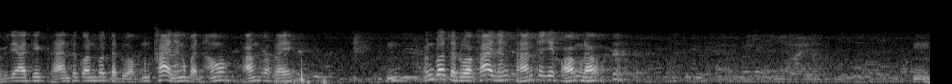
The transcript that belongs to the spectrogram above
ไม่ได้อธิษฐานตะกอนพอสะดวกมันค่าอย่างบัดเอาถามเข้าไปมันพอสะดวกค่าอย่างถามเจ้าของแล้วอืม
